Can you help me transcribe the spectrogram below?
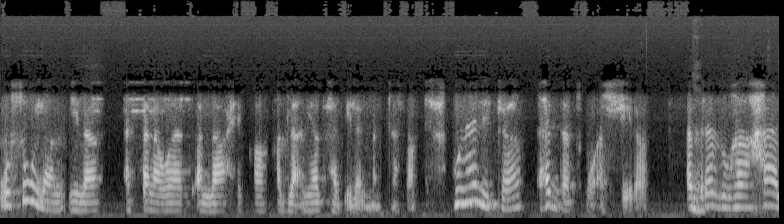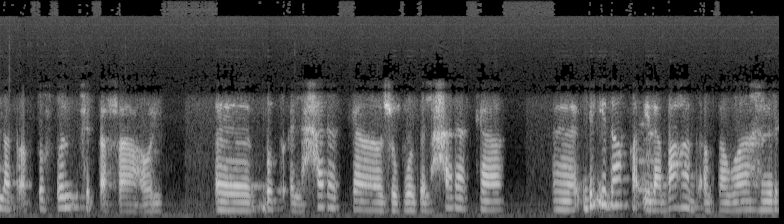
وصولا إلى السنوات اللاحقة قبل أن يذهب إلى المدرسة. هنالك عدة مؤشرات أبرزها حالة الطفل في التفاعل آه، بطء الحركة، جمود الحركة، بالاضافه إلى بعض الظواهر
